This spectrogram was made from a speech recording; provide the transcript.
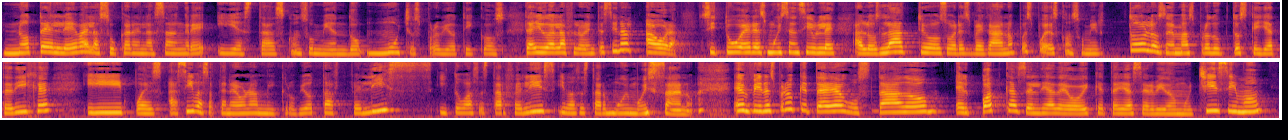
no te eleva el azúcar en la sangre y estás consumiendo muchos probióticos. Te ayuda la flora intestinal. Ahora, si tú eres muy sensible a los lácteos o eres vegano, pues puedes consumir todos los demás productos que ya te dije y pues así vas a tener una microbiota feliz y tú vas a estar feliz y vas a estar muy muy sano. En fin, espero que te haya gustado el podcast del día de hoy, que te haya servido muchísimo.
